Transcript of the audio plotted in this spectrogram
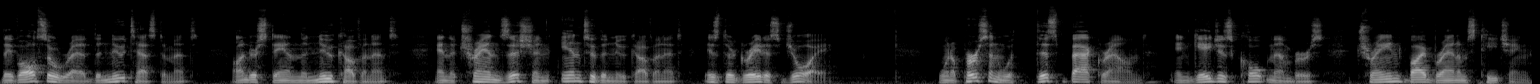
They've also read the New Testament, understand the New Covenant, and the transition into the New Covenant is their greatest joy. When a person with this background engages cult members trained by Branham's teaching,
